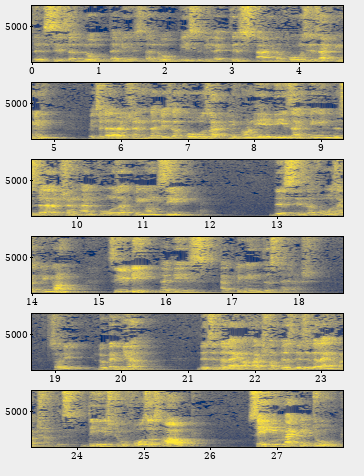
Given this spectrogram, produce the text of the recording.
this is a loop that is the loop is to be like this and the force is acting in which direction that is the force acting on AB is acting in this direction and force acting on CD this is the force acting on CD that is acting in this direction so look at here this is the line of action of this this is the line of action of this these two forces have same magnitude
